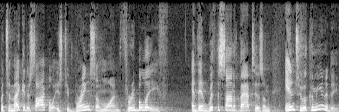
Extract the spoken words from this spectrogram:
But to make a disciple is to bring someone through belief and then with the sign of baptism into a community,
